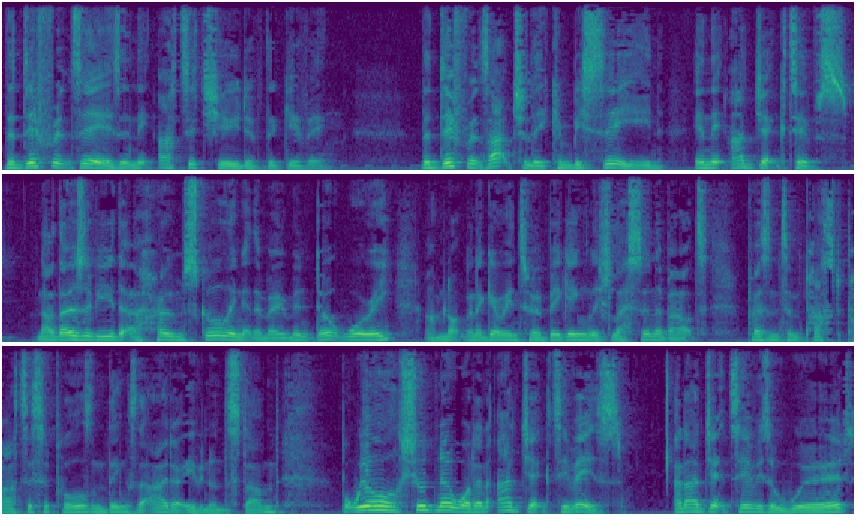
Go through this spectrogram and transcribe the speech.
The difference is in the attitude of the giving. The difference actually can be seen in the adjectives. Now, those of you that are homeschooling at the moment, don't worry. I'm not going to go into a big English lesson about present and past participles and things that I don't even understand. But we all should know what an adjective is. An adjective is a word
